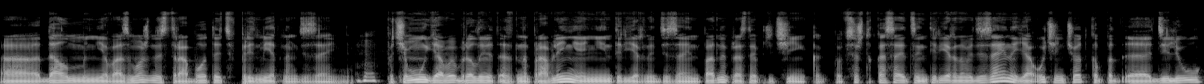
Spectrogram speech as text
э, дал мне возможность работать в предметном дизайне. Mm-hmm. Почему я выбрал это направление, а не интерьерный дизайн? По одной простой причине. Как бы все, что касается интерьерного дизайна, я очень четко под, э, делю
